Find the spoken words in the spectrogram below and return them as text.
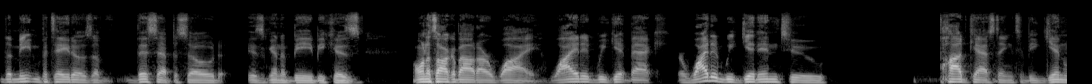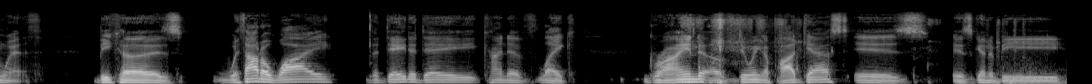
the meat and potatoes of this episode is going to be because I want to talk about our why. Why did we get back or why did we get into podcasting to begin with? Because without a why, the day to day kind of like grind of doing a podcast is is going to be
